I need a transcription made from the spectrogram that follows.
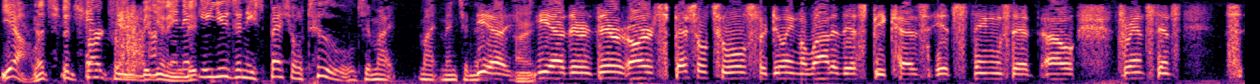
yeah, let's let's start from the beginning. And if Did- you use any special tools, you might might mention that. Yeah, All right. yeah. There there are special tools for doing a lot of this because it's things that oh, for instance, s-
